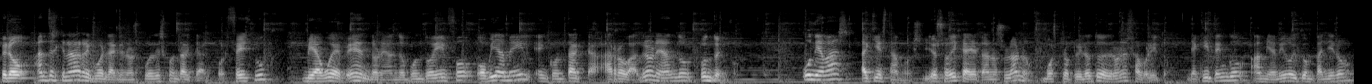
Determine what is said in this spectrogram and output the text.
Pero antes que nada recuerda que nos puedes contactar por Facebook, vía web en droneando.info o vía mail en contacta.droneando.info. Un día más, aquí estamos. Yo soy Cayetano Solano, vuestro piloto de drones favorito. Y aquí tengo a mi amigo y compañero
